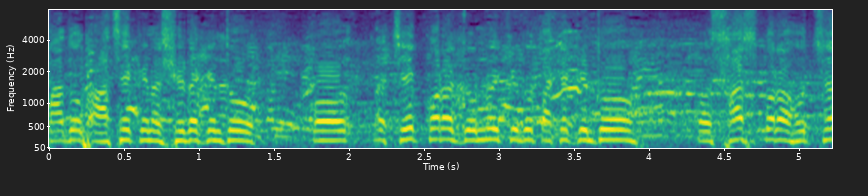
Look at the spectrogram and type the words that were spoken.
মাদক আছে কিনা সেটা কিন্তু চেক করার জন্যই কিন্তু তাকে কিন্তু সার্চ করা হচ্ছে।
